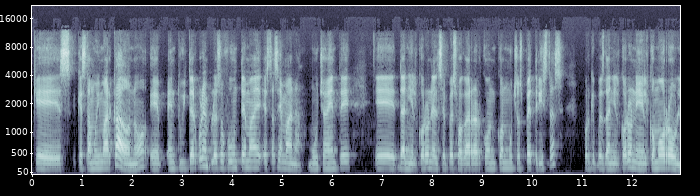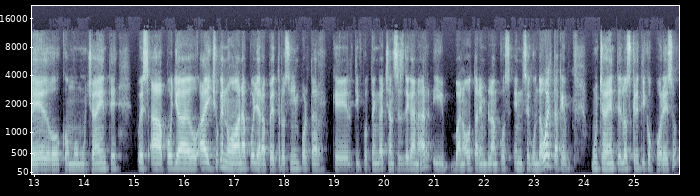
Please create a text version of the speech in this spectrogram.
que, es, que está muy marcado, ¿no? Eh, en Twitter, por ejemplo, eso fue un tema esta semana. Mucha gente, eh, Daniel Coronel se empezó a agarrar con, con muchos petristas, porque pues Daniel Coronel, como Robledo, como mucha gente, pues ha apoyado, ha dicho que no van a apoyar a Petro sin importar que el tipo tenga chances de ganar y van a votar en blancos en segunda vuelta, que mucha gente los criticó por eso.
